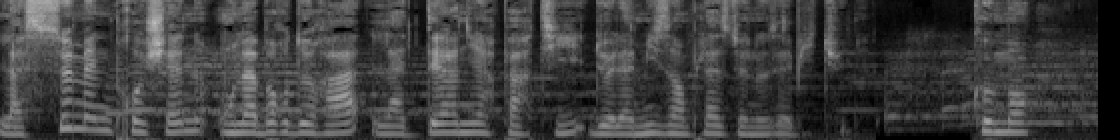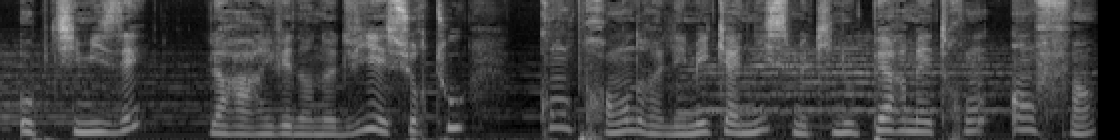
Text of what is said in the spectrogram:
La semaine prochaine, on abordera la dernière partie de la mise en place de nos habitudes. Comment optimiser leur arrivée dans notre vie et surtout comprendre les mécanismes qui nous permettront enfin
